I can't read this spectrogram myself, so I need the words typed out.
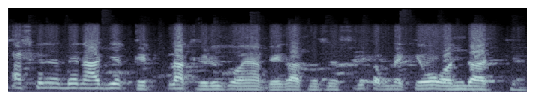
ખાસ કરીને બેન, આજે કેટલા ખેડૂતો અહીંયા ભેગા થશે? શું તમને કેવો અંદાજ છે?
